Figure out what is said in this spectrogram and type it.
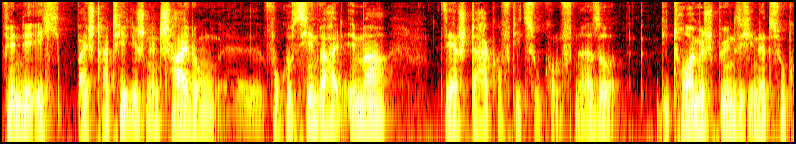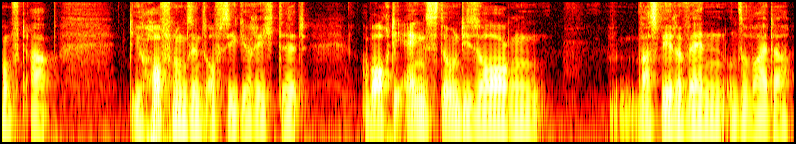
finde ich, bei strategischen Entscheidungen äh, fokussieren wir halt immer sehr stark auf die Zukunft. Ne? Also die Träume spülen sich in der Zukunft ab die Hoffnung sind auf sie gerichtet, aber auch die Ängste und die Sorgen, was wäre wenn und so weiter.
